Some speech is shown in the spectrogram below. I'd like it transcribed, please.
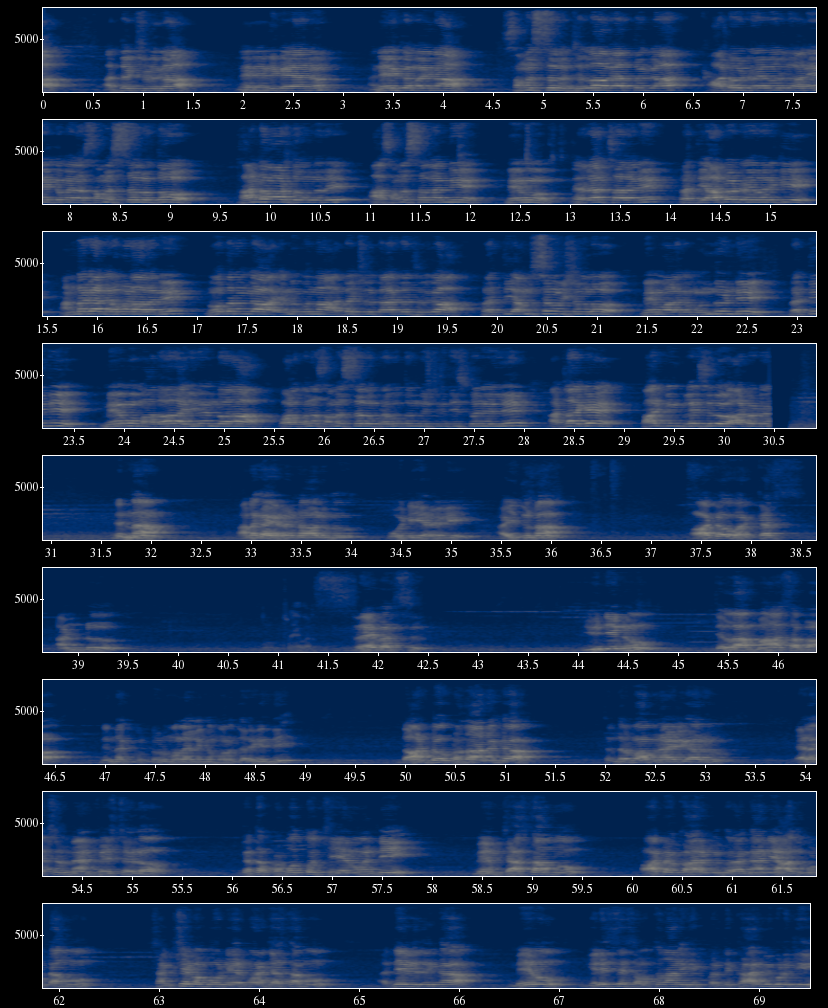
అధ్యక్షుడిగా నేను ఎన్నికయ్యాను. అనేకమైన సమస్యలు జిల్లా వ్యాప్తంగా ఆటో డ్రైవర్లు అనేకమైన సమస్యలతో తాండవాడుతూ ఉన్నది. ఆ సమస్యలన్నీ మేము నెరవేర్చాలని ప్రతి ఆటో డ్రైవర్కి అండగా నిలబడాలని నూతనంగా ఎన్నుకున్న అధ్యక్షులు కార్యదర్శులుగా ప్రతి అంశం విషయంలో మేము వాళ్ళకి ముందుండి ప్రతిదీ మేము మా ద్వారా యూనియన్ ద్వారా వాళ్ళకున్న సమస్యలు ప్రభుత్వం దృష్టికి తీసుకొని వెళ్ళి అట్లాగే పార్కింగ్ ప్లేసులు ఆటో డ్రైవర్ నిన్న అనగా ఇరవై నాలుగు ఒకటి ఇరవై ఐదున auto workers and drivers. Drivers union జిల్లా మహాసభ నిన్న గుంటూరు మల్లలింగంలో జరిగింది. దాంట్లో ప్రధానంగా చంద్రబాబు నాయుడు గారు ఎలక్షన్ మేనిఫెస్టోలో గత ప్రభుత్వం చేయమన్నీ మేము చేస్తాము. ఆటో కార్మిక రంగాన్ని ఆదుకుంటాము సంక్షేమ బోర్డు ఏర్పాటు చేస్తాము. అదేవిధంగా మేము గెలిస్తే సంవత్సరానికి ప్రతి కార్మికుడికి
